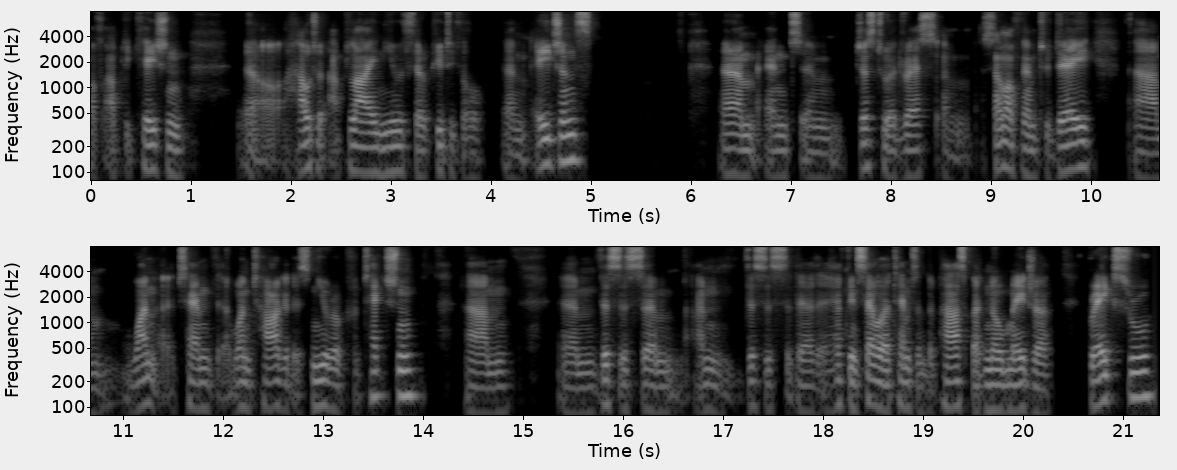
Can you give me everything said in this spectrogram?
of application, uh, how to apply new therapeutical um, agents. Um, and um, just to address um, some of them today, um, one attempt, one target is neuroprotection. Um, um, this is, this is, there have been several attempts in the past, but no major breakthrough.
